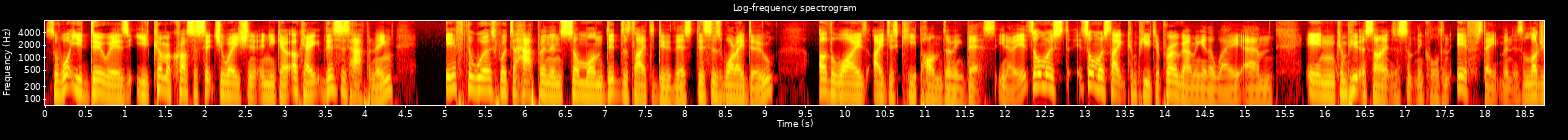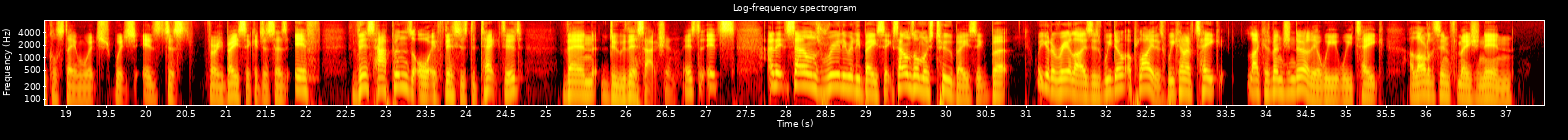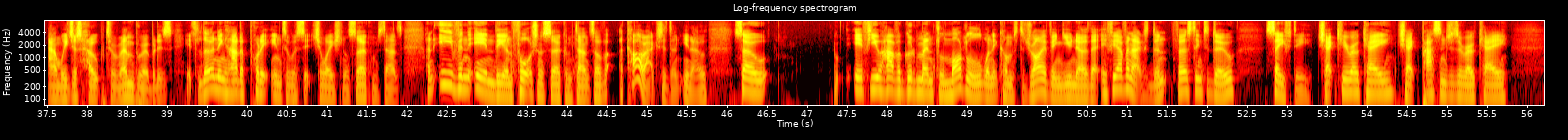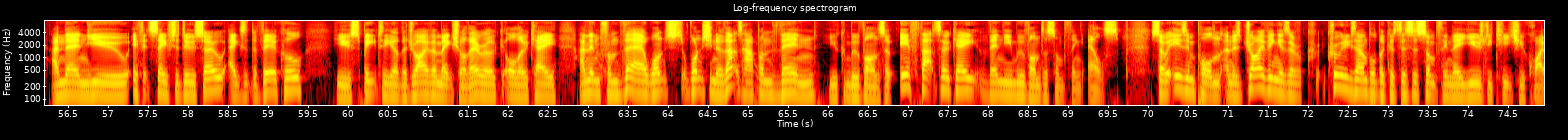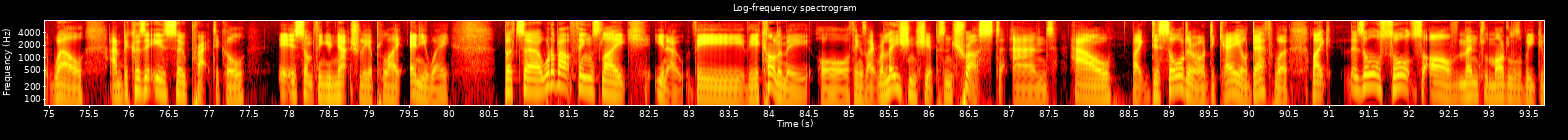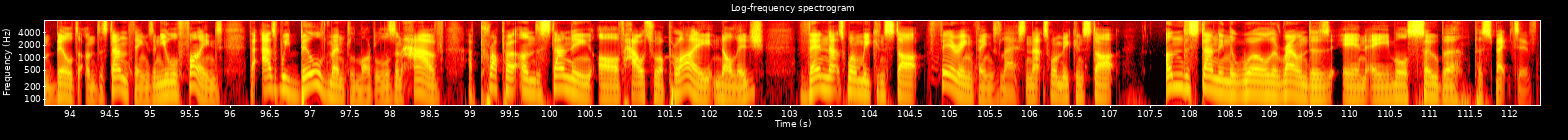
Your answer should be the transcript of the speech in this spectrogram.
so what you do is you come across a situation and you go, okay, this is happening. If the worst were to happen and someone did decide to do this, this is what I do otherwise i just keep on doing this. You know it's almost it's almost like computer programming in a way. Um, in computer science there's something called an if statement. It's a logical statement which which is just very basic. It just says if this happens or if this is detected then do this action. It's it's and it sounds really really basic. Sounds almost too basic but what you got to realize is we don't apply this. We kind of take like i mentioned earlier we we take a lot of this information in and we just hope to remember it. But it's it's learning how to put it into a situational circumstance, and even in the unfortunate circumstance of a car accident, you know. So if you have a good mental model when it comes to driving, you know that if you have an accident, first thing to do, safety. Check you're okay, check passengers are okay, and then you, if it's safe to do so, exit the vehicle. You speak to the other driver, make sure they're all okay, and then from there, once once you know that's happened, then you can move on. So if that's okay, then you move on to something else. So it is important, and as driving is a crude example because this is something they usually teach you quite well, and because it is so practical, it is something you naturally apply anyway. But uh, what about things like you know the the economy or things like relationships and trust and how like disorder or decay or death were. Like there's all sorts of mental models we can build to understand things, and you will find that as we build mental models and have a proper understanding of how to apply knowledge, then that's when we can start fearing things less, and that's when we can start understanding the world around us in a more sober perspective.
